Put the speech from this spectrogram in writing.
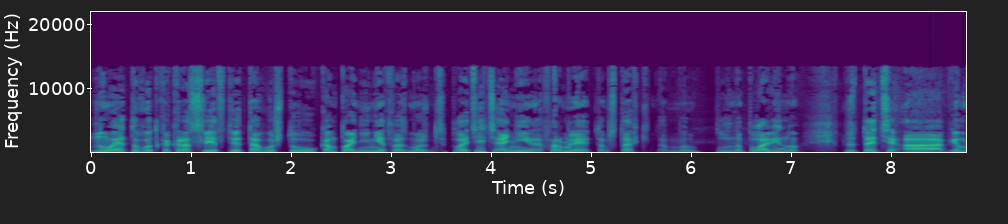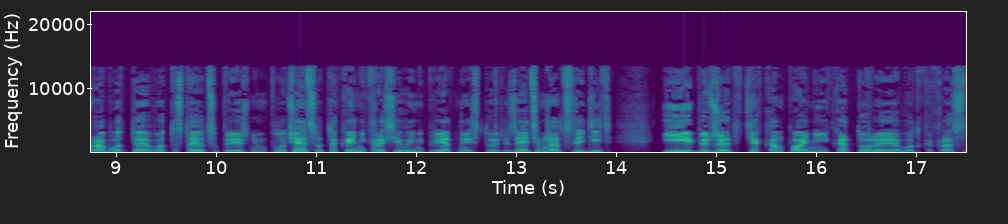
ну, это вот как раз следствие того, что у компании нет возможности платить, они оформляют там ставки там, наполовину, в результате, а объем работы вот остается прежним. Получается вот такая некрасивая и неприятная история. За этим надо следить, и бюджет тех компаний, которые вот как раз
